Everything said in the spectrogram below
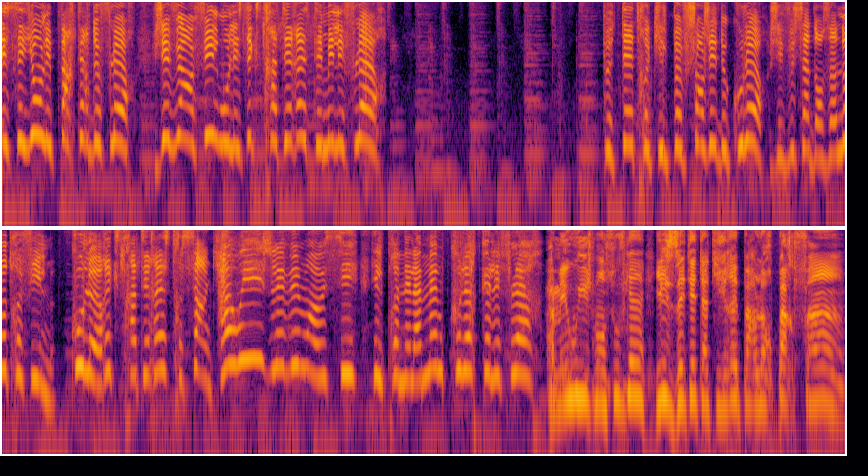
Essayons les parterres de fleurs. J'ai vu un film où les extraterrestres Peut-être qu'ils peuvent changer de couleur. J'ai vu ça dans un autre film. Couleur extraterrestre 5. Ah oui, je l'ai vu moi aussi. Ils prenaient la même couleur que les fleurs. Ah mais oui, je m'en souviens. Ils étaient attirés par leur parfum.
